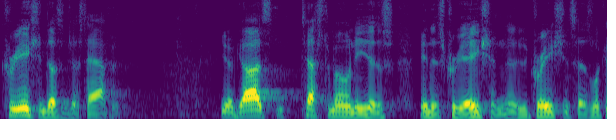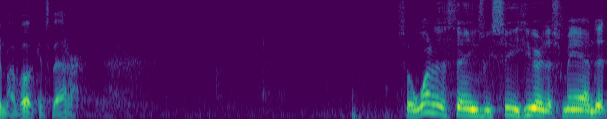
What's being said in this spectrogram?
Creation doesn't just happen. You know, God's testimony is in His creation, the creation says, Look at my book, it's better. So, one of the things we see here in this man that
